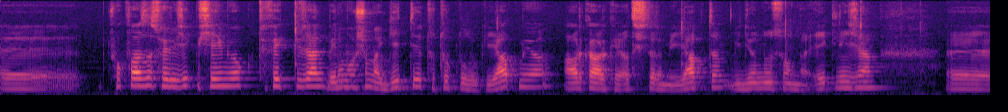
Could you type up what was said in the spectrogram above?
Ee, çok fazla söyleyecek bir şeyim yok. Tüfek güzel. Benim hoşuma gitti. Tutukluluk yapmıyor. Arka arkaya atışlarımı yaptım. Videonun sonuna ekleyeceğim. Ee,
